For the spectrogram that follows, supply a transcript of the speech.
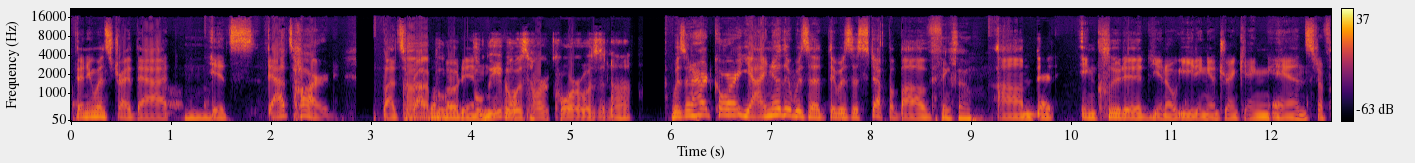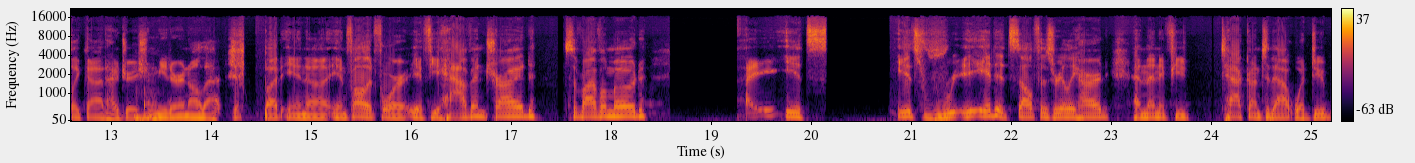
If anyone's tried that it's that's hard. But Uh, survival I mode in I believe it was hardcore, was it not? was it hardcore? Yeah i know there was a there was a step above I think so. um, that included you know eating and drinking and stuff like that hydration meter and all that. But in uh in fallout 4 if you haven't tried survival mode I, it's it's re- it itself is really hard. And then if you tack onto that what dupe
